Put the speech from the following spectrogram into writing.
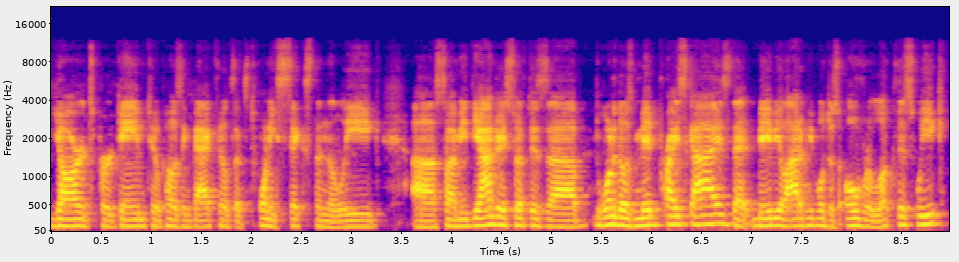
yards per game to opposing backfields. That's 26th in the league. Uh, so, I mean, D'Andre Swift is uh, one of those mid price guys that maybe a lot of people just overlook this week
